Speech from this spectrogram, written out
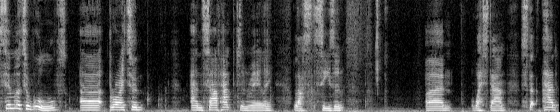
similar to Wolves, uh, Brighton, and Southampton really last season. Um, West Ham st- had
